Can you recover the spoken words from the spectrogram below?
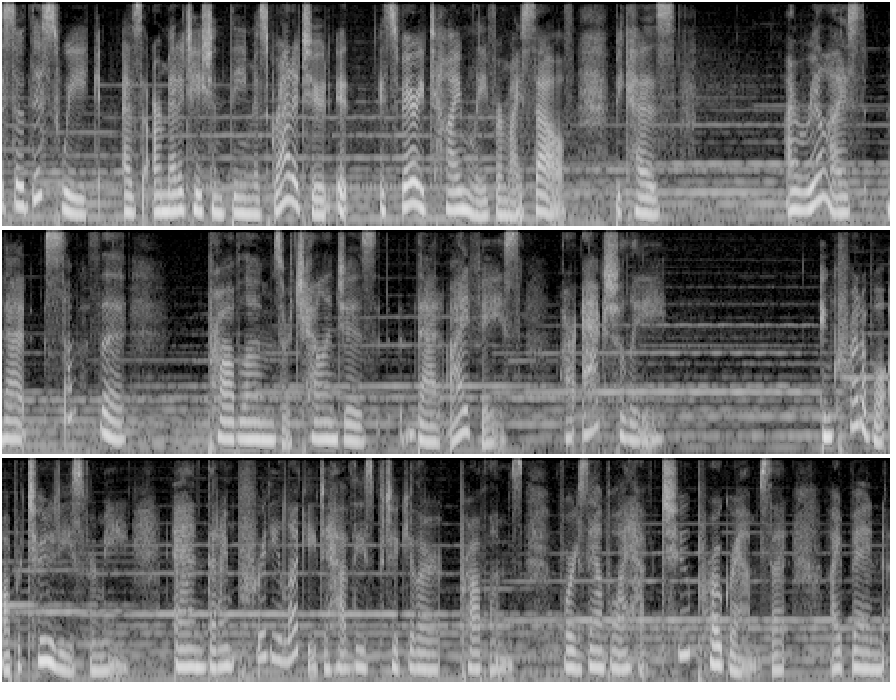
so this week, as our meditation theme is gratitude, it, it's very timely for myself because I realized that some of the problems or challenges that I face are actually incredible opportunities for me, and that I'm pretty lucky to have these particular problems. For example, I have two programs that I've been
